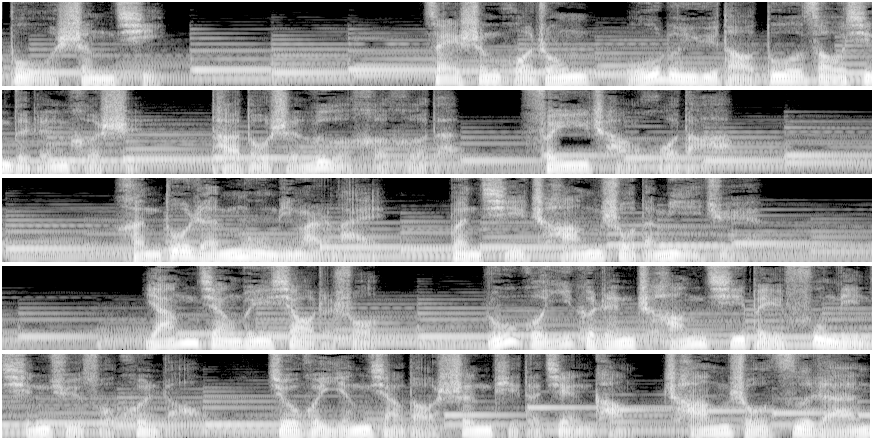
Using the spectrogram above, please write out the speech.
不生气。在生活中，无论遇到多糟心的人和事，他都是乐呵呵的，非常豁达。很多人慕名而来，问其长寿的秘诀。杨绛微笑着说：“如果一个人长期被负面情绪所困扰，就会影响到身体的健康，长寿自然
